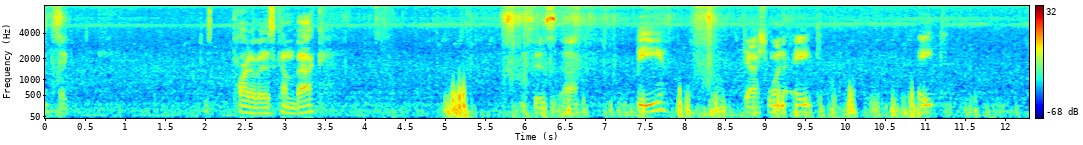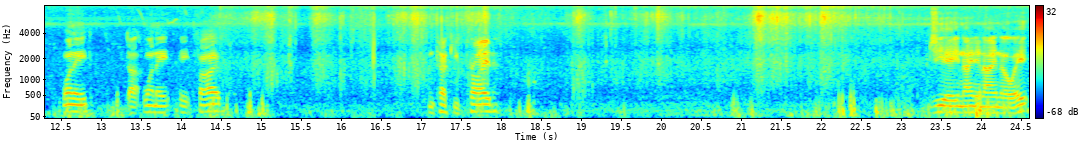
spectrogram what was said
Looks like just part of it has come back. This is uh, B dash one eight eight one eight dot one eight eight five Kentucky Pride. GA 9908.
